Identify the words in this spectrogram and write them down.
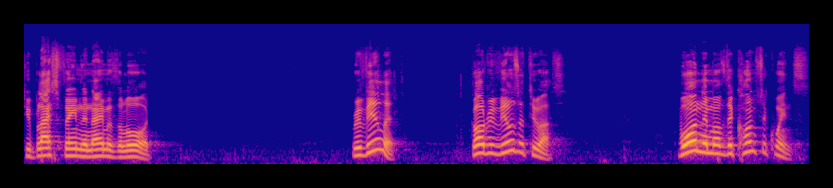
to blaspheme the name of the Lord. Reveal it. God reveals it to us. Warn them of the consequence.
